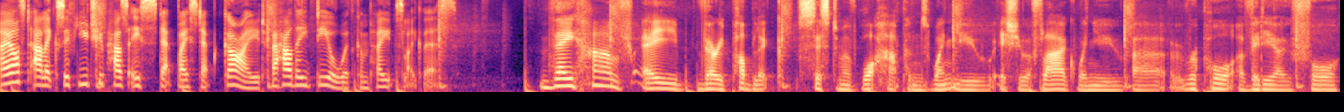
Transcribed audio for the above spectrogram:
I asked Alex if YouTube has a step by step guide for how they deal with complaints like this. They have a very public system of what happens when you issue a flag, when you uh, report a video for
